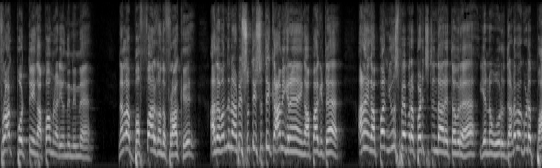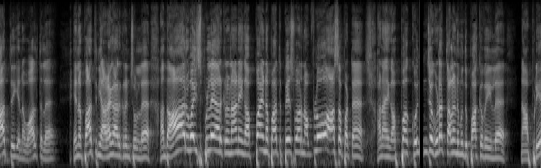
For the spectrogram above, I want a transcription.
ஃப்ராக் போட்டு எங்கள் அப்பா முன்னாடி வந்து நின்னேன். நல்லா பஃப்பாக இருக்கும் அந்த ஃப்ராக்கு அதை வந்து நான் அப்படியே சுற்றி சுற்றி காமிக்கிறேன் எங்கள் அப்பா கிட்ட. ஆனால் எங்கள் அப்பா நியூஸ் பேப்பரை படிச்சுட்டு இருந்தாரே தவிர என்னை ஒரு தடவை கூட பார்த்து என்னை வாழ்த்தலை. என்னை பார்த்து நீ அழகாக இருக்கிறேன்னு சொல்ல. அந்த ஆறு வயசு பிள்ளையா இருக்கிற நான் எங்கள் அப்பா என்னை பார்த்து பேசுவார்னு அவ்வளோ ஆசைப்பட்டேன். ஆனால் எங்கள் அப்பா கொஞ்சம் கூட தலை நிமிந்து பார்க்கவே இல்லை. நான் அப்படியே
